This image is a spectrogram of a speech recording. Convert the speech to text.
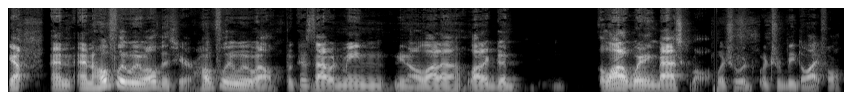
Yep, and and hopefully we will this year. Hopefully we will because that would mean you know a lot of a lot of good, a lot of winning basketball, which would which would be delightful.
